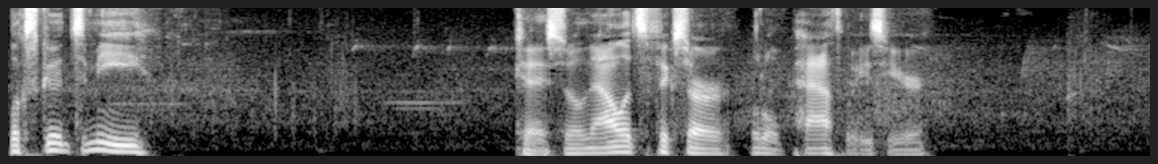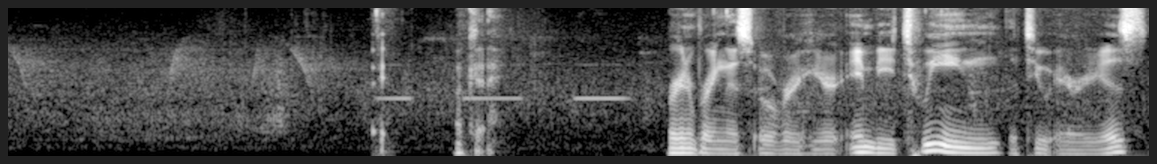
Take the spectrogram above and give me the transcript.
Looks good to me. Okay, so now let's fix our little pathways here. Okay. We're going to bring this over here in between the two areas.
